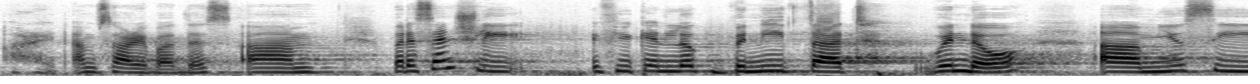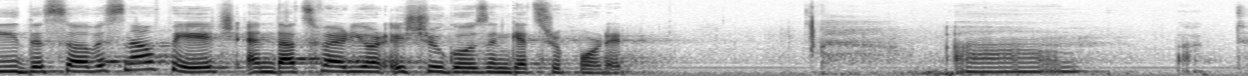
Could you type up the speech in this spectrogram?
All right, I'm sorry about this. Um, but essentially, if you can look beneath that window, um, you see the ServiceNow page, and that's where your issue goes and gets reported. Um, back to.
